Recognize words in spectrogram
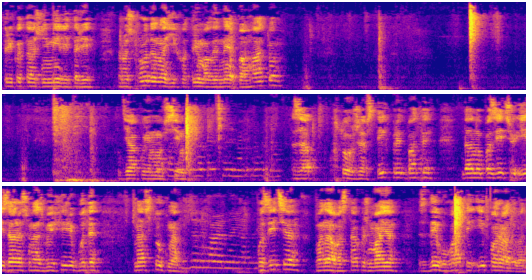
трикотажні мілітарі розпродана, їх отримали небагато. Дякуємо всім за хто вже встиг придбати дану позицію. І зараз у нас в ефірі буде наступна позиція. Вона вас також має здивувати і порадувати.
